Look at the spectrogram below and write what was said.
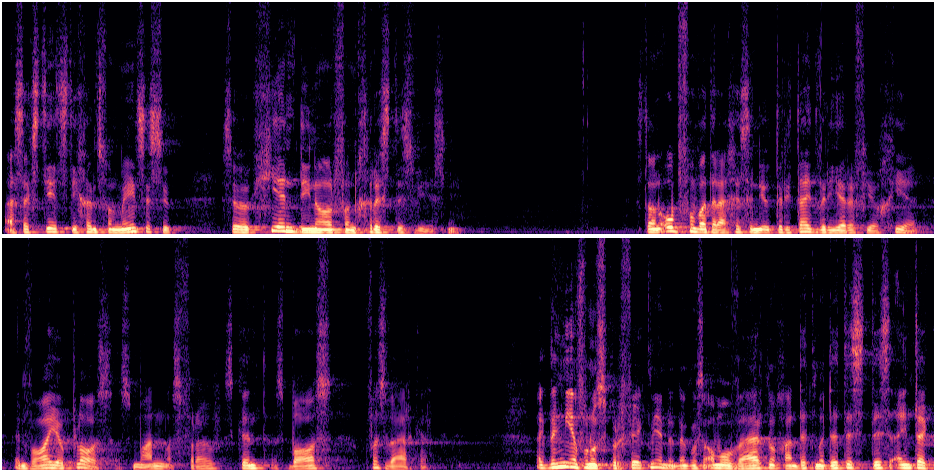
As ek steeds die guns van mense soek, sou ek geen dienaar van Christus wees nie staan op van wat reg is in die autoriteit wat die Here vir jou gee en waar jy plaas as man, as vrou, as kind, as baas of as werker. Ek dink nie een van ons is perfek nie en ek dink ons almal werk nog aan dit, maar dit is dis eintlik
